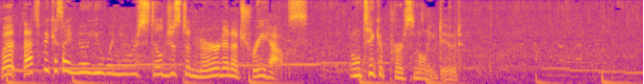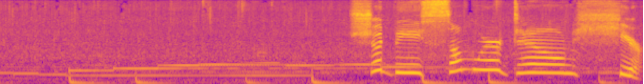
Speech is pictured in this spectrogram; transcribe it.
but that's because I knew you when you were still just a nerd in a treehouse. Don't take it personally, dude. Should be somewhere down here,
